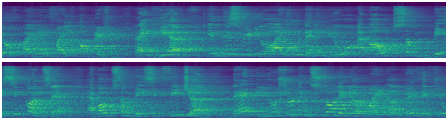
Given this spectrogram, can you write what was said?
video of binary file operation. Right here in this video I am telling you about some basic concept about some basic feature that you should install in your mind always if you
